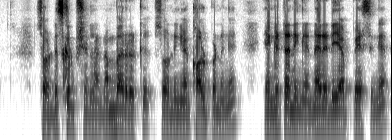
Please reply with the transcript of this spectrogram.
ஸோ டிஸ்கிரிப்ஷனில் நம்பர் இருக்குது ஸோ நீங்கள் கால் பண்ணுங்கள் எங்கிட்ட நீங்கள் நேரடியாக பேசுங்கள்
